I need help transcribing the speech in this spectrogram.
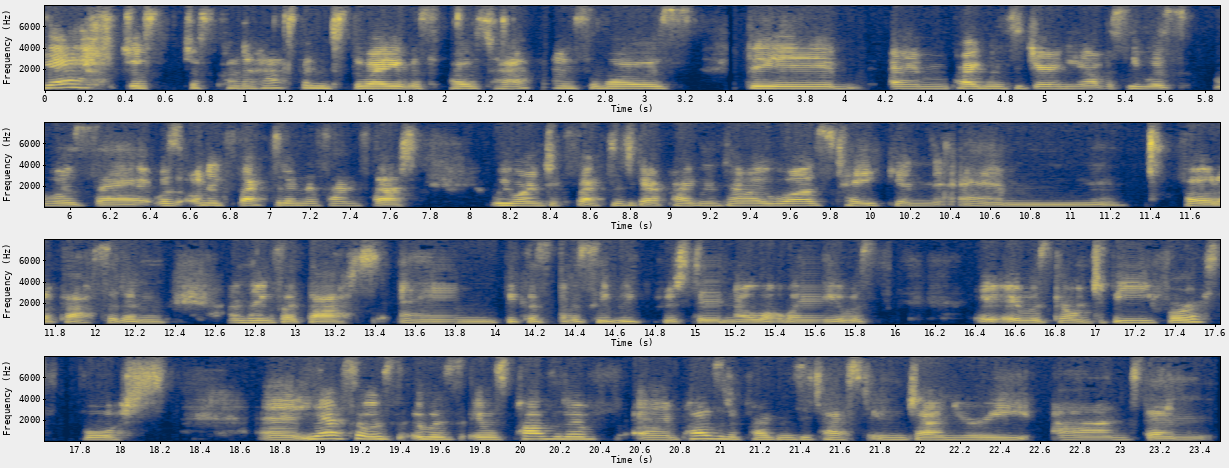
yeah, just just kind of happened the way it was supposed to happen, I suppose. The um, pregnancy journey obviously was was uh, was unexpected in the sense that we weren't expected to get pregnant. Now I was taking um, folic acid and and things like that, um, because obviously we just didn't know what way it was it, it was going to be first. But uh, yeah, so it was it was it was positive, um, positive pregnancy test in January, and then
